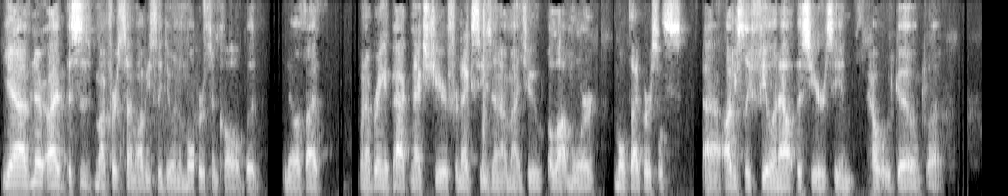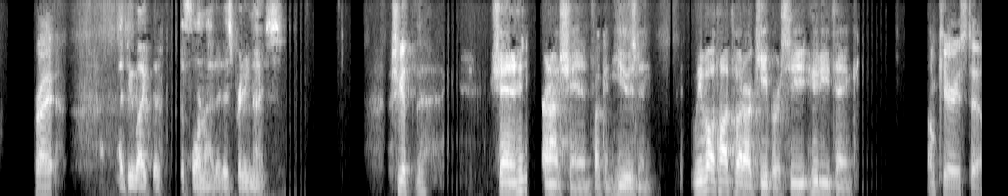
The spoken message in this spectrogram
Yeah, I've never. I, this is my first time, obviously, doing a multi-person call. But you know, if I when I bring it back next year for next season, I might do a lot more multi-persons. Uh, obviously, feeling out this year, seeing how it would go. But Right. I do like the the format. It is pretty nice. She get the, Shannon, who, or not Shannon, fucking Huseman. We've all talked about our keepers. Who, who do you think? I'm curious too.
